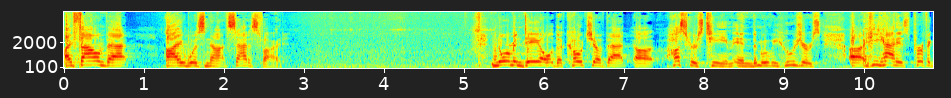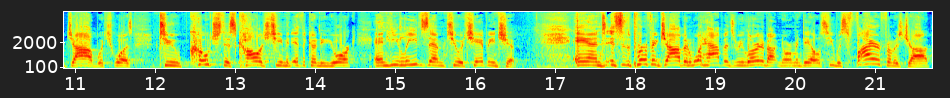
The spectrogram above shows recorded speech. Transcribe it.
I found that I was not satisfied. Norman Dale, the coach of that uh, Huskers team in the movie Hoosiers, uh, he had his perfect job, which was to coach this college team in Ithaca, New York, and he leads them to a championship. And it's the perfect job. And what happens, we learn about Norman Dale, is he was fired from his job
